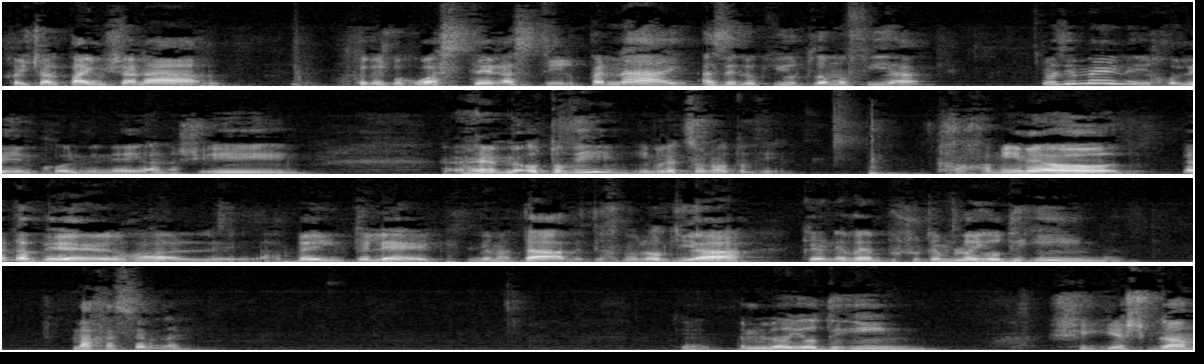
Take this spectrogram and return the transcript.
אחרי שאלפיים שנה הקדוש ברוך הוא אסתר אסתיר פניי, אז אלוקיות לא מופיעה. אז אלה יכולים כל מיני אנשים מאוד טובים, עם רצונות טובים, חכמים מאוד, לדבר על הרבה אינטלקט ומדע וטכנולוגיה, כן, אבל פשוט הם לא יודעים מה חסר להם. כן? הם לא יודעים שיש גם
